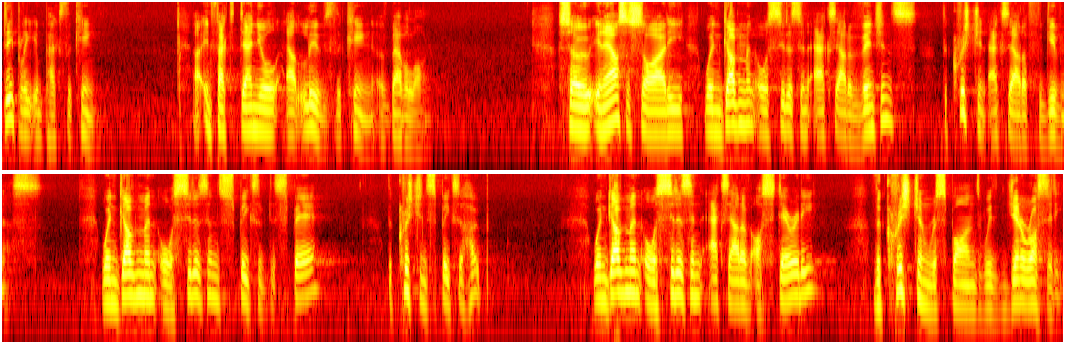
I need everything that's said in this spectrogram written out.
deeply impacts the king. Uh, in fact, Daniel outlives the king of Babylon. So, in our society, when government or citizen acts out of vengeance, the Christian acts out of forgiveness. When government or citizen speaks of despair, the Christian speaks of hope. When government or citizen acts out of austerity, the Christian responds with generosity.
